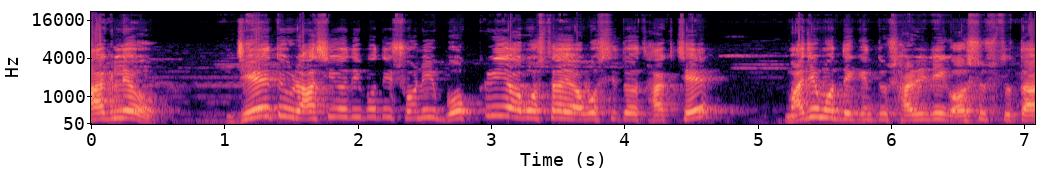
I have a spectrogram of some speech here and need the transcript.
থাকলেও যেহেতু রাশি অধিপতি শনি বক্রি অবস্থায় অবস্থিত থাকছে, মাঝে মধ্যে কিন্তু শারীরিক অসুস্থতা,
